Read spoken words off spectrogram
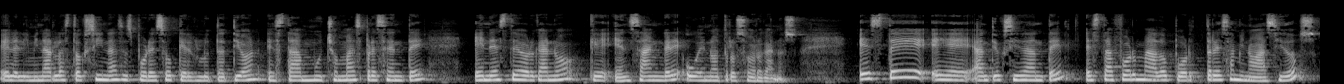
el eliminar las toxinas, es por eso que el glutatión está mucho más presente en este órgano que en sangre o en otros órganos. Este eh, antioxidante está formado por tres aminoácidos.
